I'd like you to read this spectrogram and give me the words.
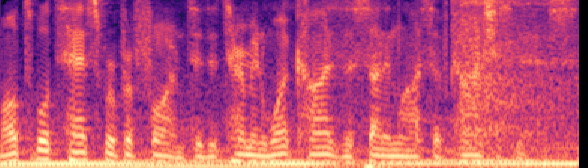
Multiple tests were performed to determine what caused the sudden loss of consciousness.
